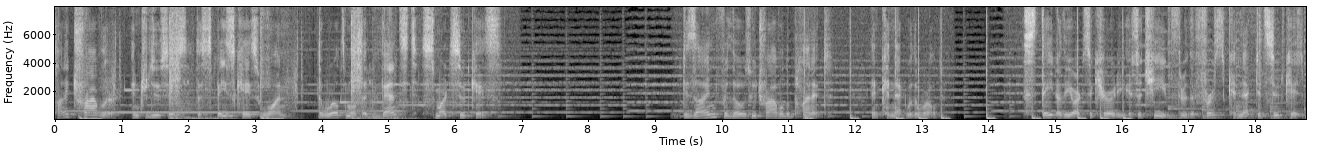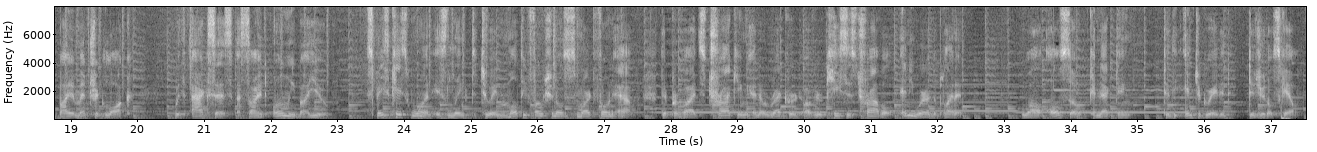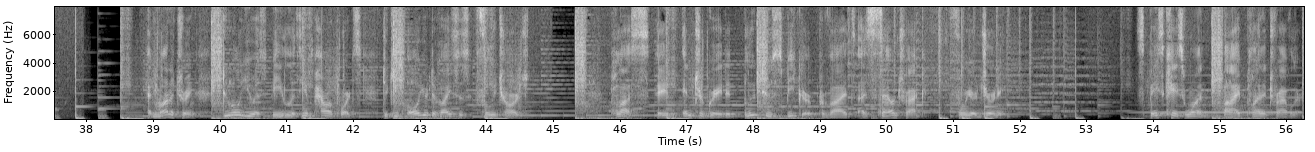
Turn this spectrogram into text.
Planet Traveler introduces the Space Case 1, the world's most advanced smart suitcase. Designed for those who travel the planet and connect with the world. State of the art security is achieved through the first connected suitcase biometric lock with access assigned only by you. Space Case 1 is linked to a multifunctional smartphone app that provides tracking and a record of your case's travel anywhere on the planet, while also connecting to the integrated digital scale. And monitoring dual USB lithium power ports to keep all your devices fully charged. Plus, an integrated Bluetooth speaker provides a soundtrack for your journey. Space Case 1 by Planet Traveler.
